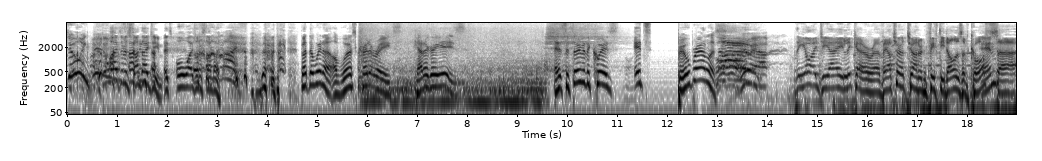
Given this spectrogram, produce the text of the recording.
doing? It's always on a Sunday, Jim. It's always on a Sunday. but the winner of worst credit reads category is, and it's to do with the quiz. It's Bill Brownless. The IGA liquor uh, voucher, two hundred and fifty dollars, of course. And? uh,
